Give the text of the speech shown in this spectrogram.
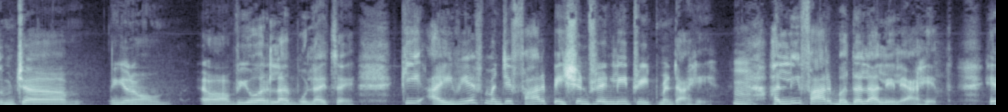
तुमच्या यु नो व्ह्युअरला बोलायचं आहे की आय व्ही एफ म्हणजे फार पेशंट फ्रेंडली ट्रीटमेंट आहे. हल्ली फार बदल आलेले आहेत. हे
